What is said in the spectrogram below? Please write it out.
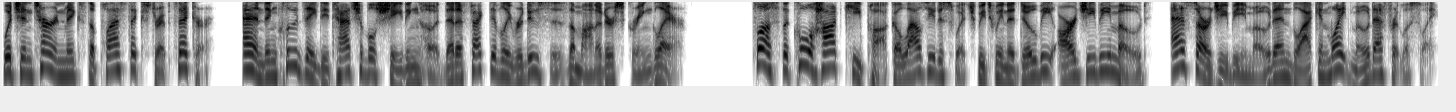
which in turn makes the plastic strip thicker and includes a detachable shading hood that effectively reduces the monitor screen glare. Plus, the cool hotkey puck allows you to switch between Adobe RGB mode, sRGB mode, and black and white mode effortlessly.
